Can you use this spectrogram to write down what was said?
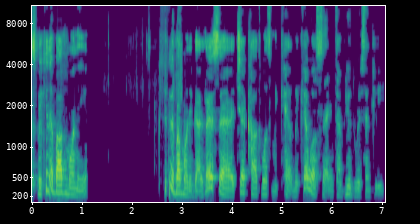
speaking about money, speaking about money, guys, let's uh, check out what Mikel. Mikel was uh, interviewed recently,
